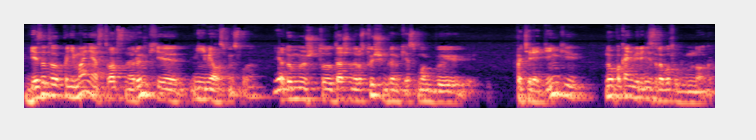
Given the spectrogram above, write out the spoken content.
Без этого понимания оставаться на рынке не имело смысла. Я думаю, что даже на растущем рынке я смог бы потерять деньги, ну, по крайней мере, не заработал бы много.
